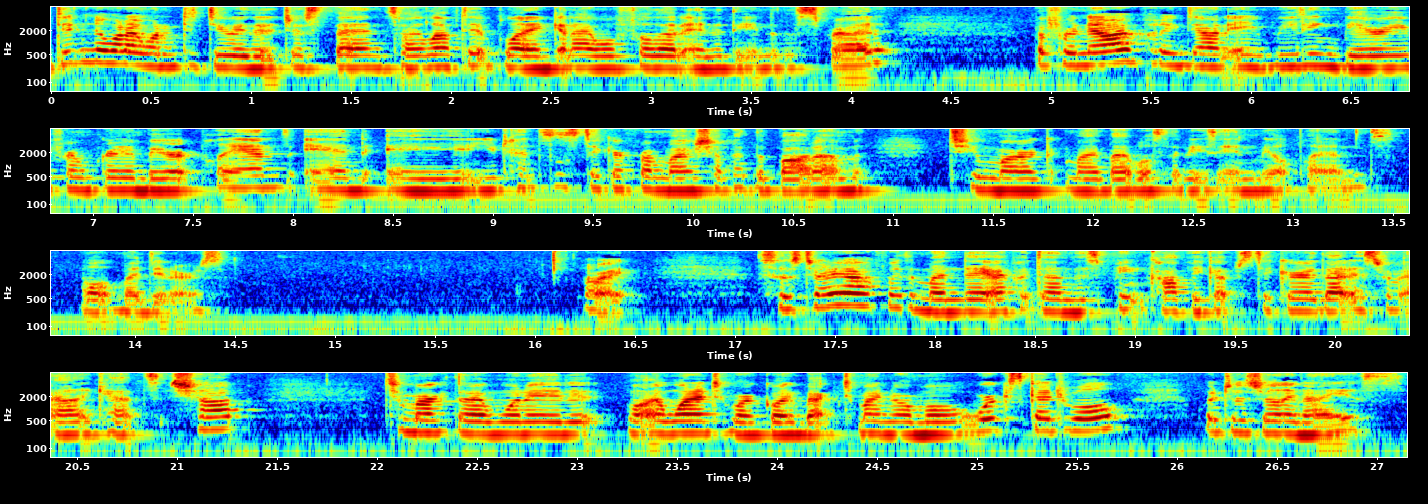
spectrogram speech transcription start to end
didn't know what I wanted to do with it just then, so I left it blank and I will fill that in at the end of the spread. But for now, I'm putting down a reading berry from Grin and Bear It Plans and a utensil sticker from my shop at the bottom to mark my Bible studies and meal plans, well, my dinners. Alright, so starting off with Monday, I put down this pink coffee cup sticker that is from Alley Cat's shop to mark that I wanted, well, I wanted to mark going back to my normal work schedule, which was really nice.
